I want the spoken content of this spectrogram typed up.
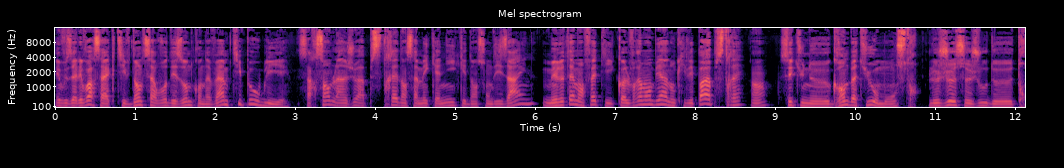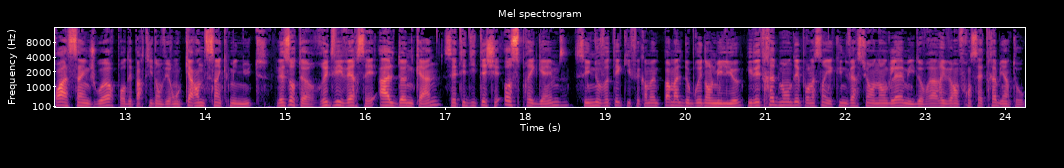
Et vous allez voir, ça active dans le cerveau des zones qu'on avait un petit peu oubliées. Ça ressemble à un jeu abstrait dans sa mécanique et dans son design, mais le thème en fait il colle vraiment bien, donc il n'est pas abstrait. Hein. C'est une grande battue au monstre. Le jeu se joue de 3 à 5 joueurs pour des parties d'environ 45 minutes. Les auteurs Ruth Vivers et Al Duncan, c'est édité chez Osprey Games. C'est une nouveauté qui fait quand même pas mal de bruit dans le milieu. Il est très demandé pour l'instant, il n'y a qu'une version en anglais, mais il devrait arriver en français très bientôt.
